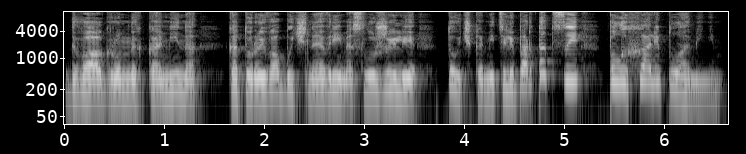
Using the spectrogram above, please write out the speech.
Два огромных камина, которые в обычное время служили точками телепортации, полыхали пламенем.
